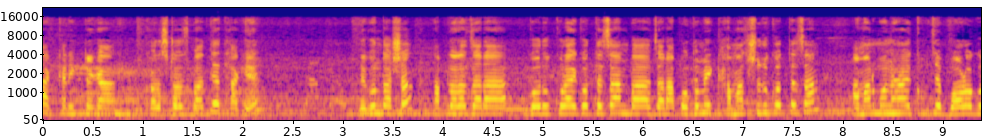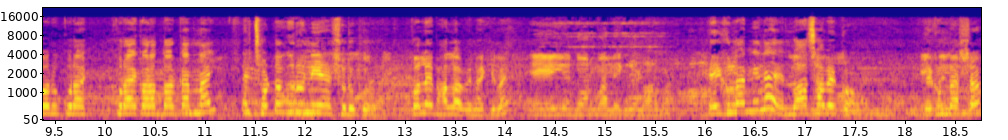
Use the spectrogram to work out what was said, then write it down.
লাখখানিক টাকা খরচ টরচ বাদ দিয়ে থাকে। দেখুন দর্শক আপনারা যারা গরু ক্রয় করতে চান বা যারা প্রথমেই খামার শুরু করতে চান আমার মনে হয় খুব যে বড় গরু ক্রয় ক্রয় করার দরকার নাই এই ছোট গরু নিয়ে শুরু করুন। করলে ভালো হবে নাকি ভাই? এই নর্মাল এগুলো নর্মাল এইগুলা নিলে লস হবে কম। দেখুন দর্শক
